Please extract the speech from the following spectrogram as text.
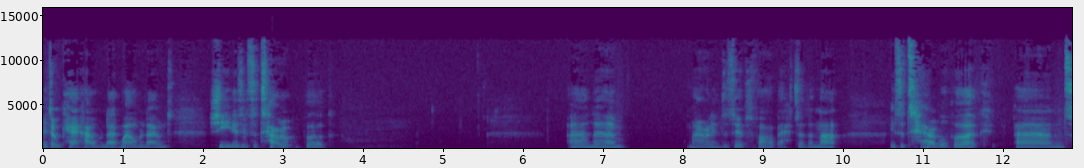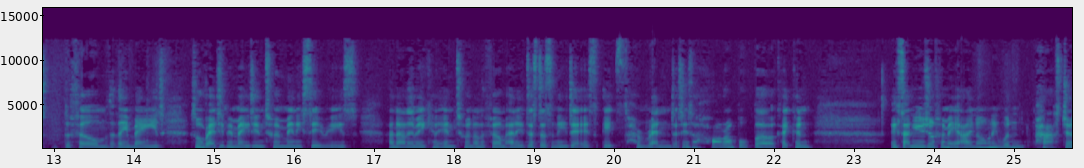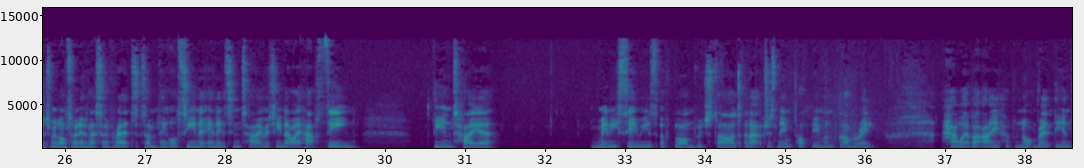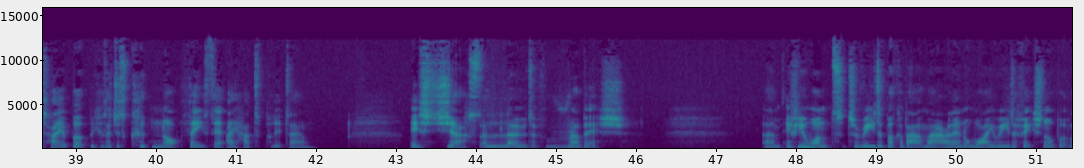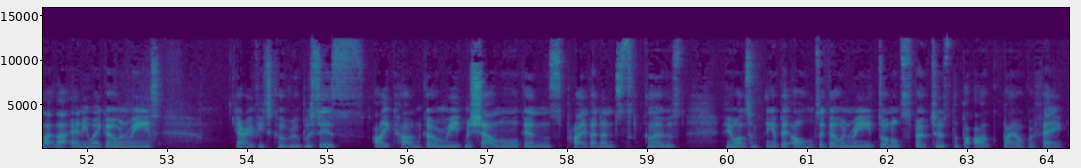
I don't care how well renowned she is, it's a terrible book. And um, Marilyn deserves far better than that. It's a terrible book, and the film that they made has already been made into a mini series and now they're making it into another film and it just doesn't need it. It's, it's horrendous. It's a horrible book. I couldn't. It's unusual for me. I normally wouldn't pass judgment on something unless I've read something or seen it in its entirety. Now I have seen the entire mini series of Blonde, which starred an actress named Poppy Montgomery. However, I have not read the entire book because I just could not face it. I had to put it down. It's just a load of rubbish. Um, if you want to read a book about Marilyn, why read a fictional book like that anyway? Go and read Gary Vitacco-Robles's Icon. Go and read Michelle Morgan's Private and Undisclosed. If you want something a bit older, go and read Donald Spoto's The bi Biography.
